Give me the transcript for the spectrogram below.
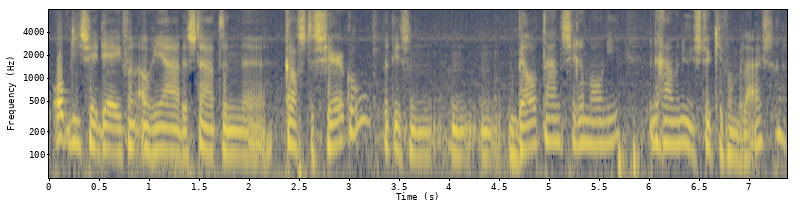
op die cd van Oriade staat een uh, kastencirkel. Dat is een, een, een beltaanceremonie. En daar gaan we nu een stukje van beluisteren.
